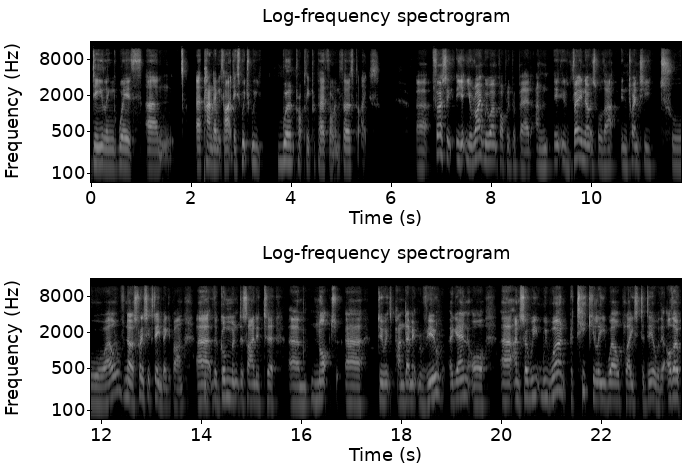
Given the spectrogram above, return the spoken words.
dealing with um, uh, pandemics like this, which we weren't properly prepared for in the first place? Uh, firstly, you're right, we weren't properly prepared. And it is very noticeable that in 2012, no, it's 2016, beg your pardon, uh, the government decided to um, not uh, do its pandemic review again, or uh, and so we we weren't particularly well placed to deal with it. Although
